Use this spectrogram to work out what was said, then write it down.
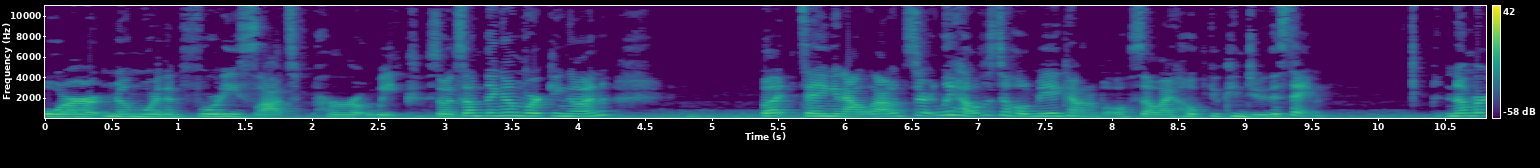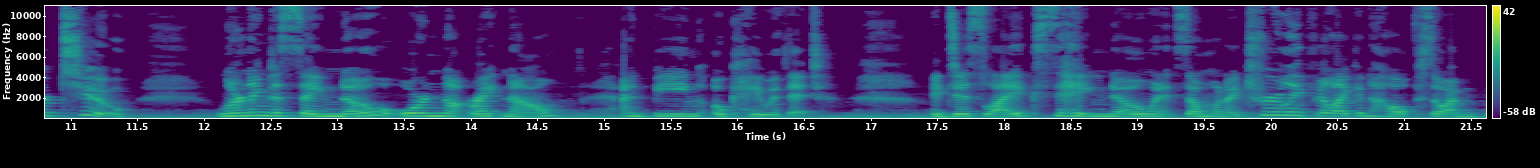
or no more than 40 slots per week. So it's something I'm working on, but saying it out loud certainly helps to hold me accountable. So I hope you can do the same. Number two, learning to say no or not right now and being okay with it. I dislike saying no when it's someone I truly feel I can help, so I'm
